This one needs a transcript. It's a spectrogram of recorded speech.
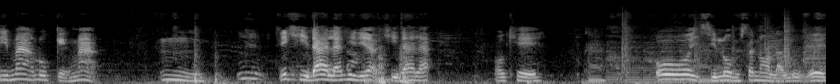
ดีมากลูกเก่งมาก อืมนี่ขี่ได้แล้วทีเนี้ยขี่ได้แล้ว โอเค โอ้ย สีลมสนอนละลูกเอ้ย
